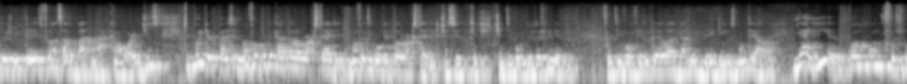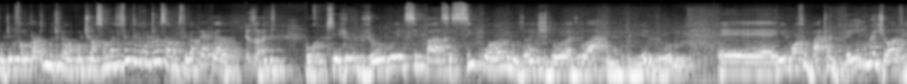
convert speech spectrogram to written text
2013 foi lançado o Batman Arkham Origins, que por incrível que pareça não foi publicado pela Rocksteady, não foi desenvolvido pela Rocksteady, que tinha sido que tinha desenvolvido os dois primeiros. Foi desenvolvido pela WB Games Montreal. E aí, quando como o Diego falou, tá todo mundo esperando uma continuação, mas você não teve a continuação, você teve a prequela. Exato. né? Porque o jogo ele se passa cinco anos antes do Asilo Arkham, né, do primeiro jogo. É, e ele mostra um Batman bem mais jovem,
